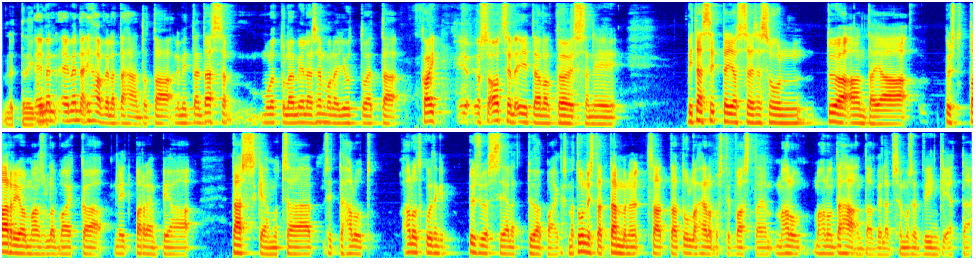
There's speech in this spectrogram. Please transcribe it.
Nyt niin kuin... ei, men, ei mennä ihan vielä tähän. Tota, nimittäin tässä mulle tulee mieleen semmoinen juttu, että kaik, jos sä oot siellä it töissä, niin mitä sitten, jos ei se sun työnantaja pysty tarjoamaan sulle vaikka niitä parempia täskejä, mutta sä sitten haluat, haluat kuitenkin pysyä siellä työpaikassa. Mä tunnistan, että tämmöinen saattaa tulla helposti vastaan, ja mä haluan, mä haluan tähän antaa vielä semmoisen vinkin, että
